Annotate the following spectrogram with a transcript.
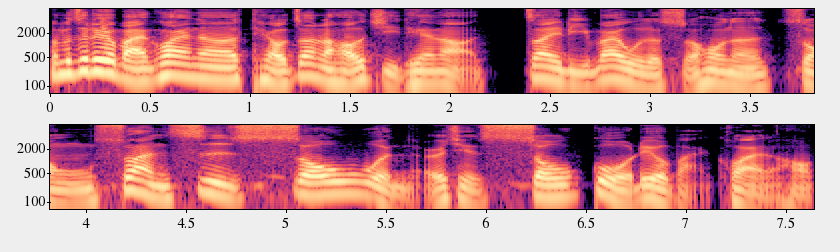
那么这六百块呢，挑战了好几天啊。在礼拜五的时候呢，总算是收稳，而且收过六百块了哈。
